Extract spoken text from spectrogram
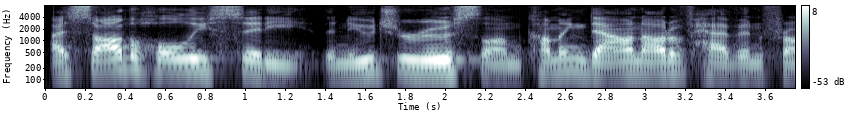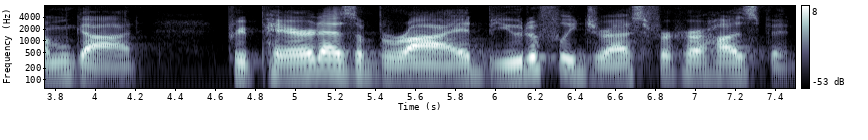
I saw the holy city, the new Jerusalem, coming down out of heaven from God, prepared as a bride, beautifully dressed for her husband.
